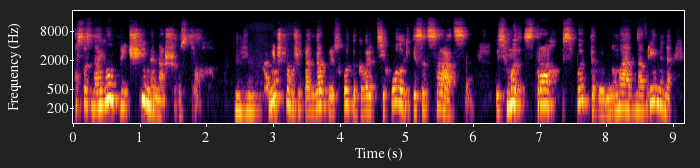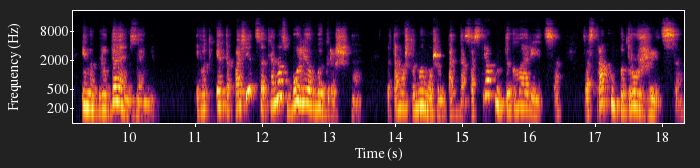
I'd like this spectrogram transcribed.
осознаем причины нашего страха. Угу. Конечно, уже тогда происходит, как говорят психологи, диссоциация. То есть мы страх испытываем, но мы одновременно и наблюдаем за ним. И вот эта позиция для нас более выигрышная, потому что мы можем тогда со страхом договориться, со страхом подружиться.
